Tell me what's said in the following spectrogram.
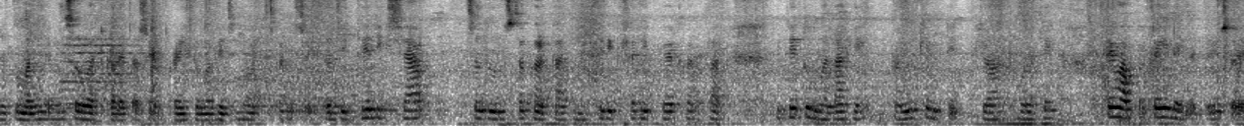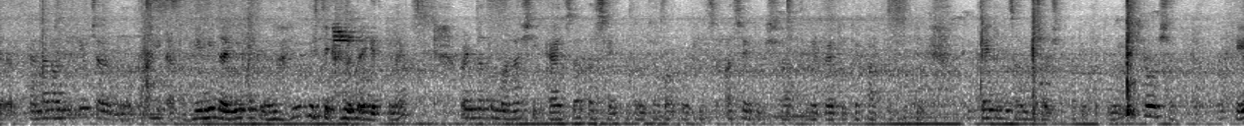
जर तुम्हाला नवीन सुरुवात करायचं असेल आणि तुम्हाला बिझनेस करायचं असेल. तर जिथे रिक्षाचं दुरुस्त करतात जिथे रिक्षा रिपेअर करतात तिथे तुम्हाला हे कमी किमतीत किंवा तुम्हाला ते ते वापरताही नाही ना तरी सगळे त्यांना लावून किती विचारत नाही टाका हे मी नवीन घेतलं नाही मी तिकडे नाही घेतलं आहे पण जर तुम्हाला शिकायचं असेल तर तुमच्या ओळखीचं असेल रिक्षा रिपेअर तिथे पाठवून होते तिथे तुम्ही जाऊन विचारू शकता तिथे तुम्ही घेऊ शकता. ओके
